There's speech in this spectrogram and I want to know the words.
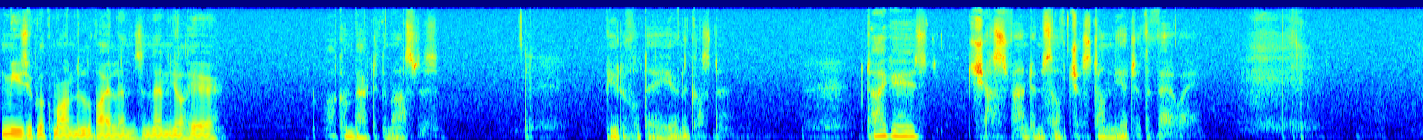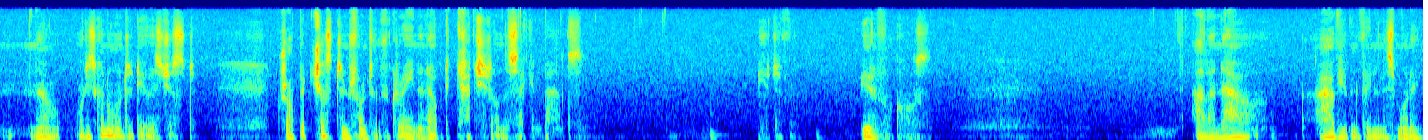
music will come on, little violins, and then you'll hear, "Welcome back to the Masters." beautiful day here in Augusta. Tiger has just found himself just on the edge of the fairway. Now, what he's going to want to do is just drop it just in front of the green and hope to catch it on the second bounce. Beautiful, beautiful course. Alan, how, how have you been feeling this morning?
